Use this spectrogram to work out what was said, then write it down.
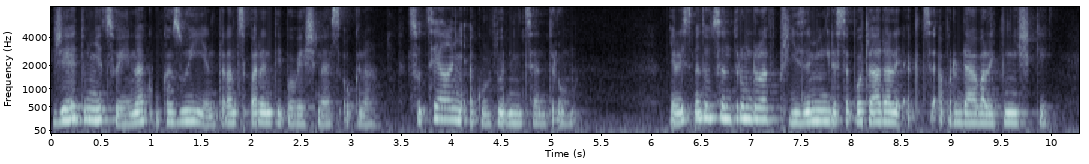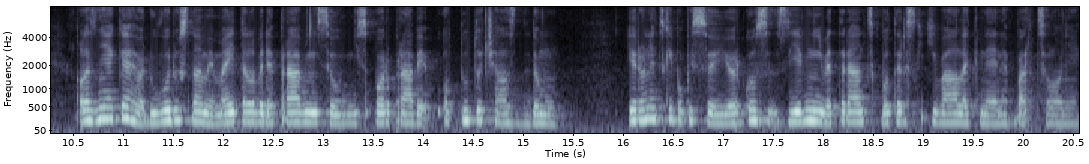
Že je tu něco jinak, ukazují jen transparenty pověšené z okna. Sociální a kulturní centrum. Měli jsme tu centrum dole v přízemí, kde se pořádaly akce a prodávali knížky. Ale z nějakého důvodu s námi majitel vede právní soudní spor právě o tuto část domu. Ironicky popisuje Jorgos zjevný veterán skvoterských válek nejen v Barceloně.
